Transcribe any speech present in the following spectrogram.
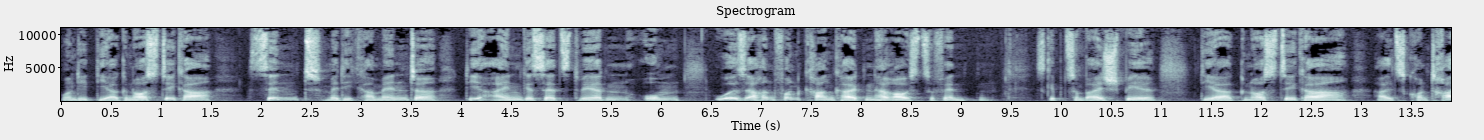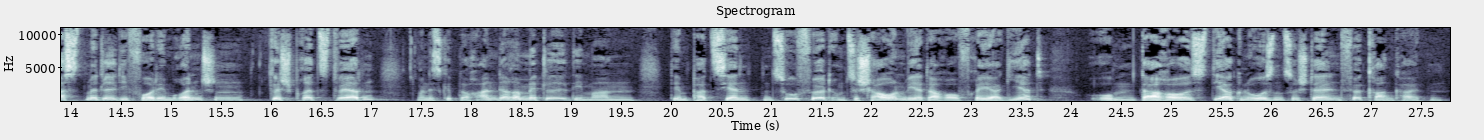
und die Diagnostika sind Medikamente, die eingesetzt werden, um Ursachen von Krankheiten herauszufinden. Es gibt zum Beispiel Diagnostika als Kontrastmittel, die vor dem Röntgen gespritzt werden. Und es gibt auch andere Mittel, die man dem Patienten zuführt, um zu schauen, wie er darauf reagiert, um daraus Diagnosen zu stellen für Krankheiten.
